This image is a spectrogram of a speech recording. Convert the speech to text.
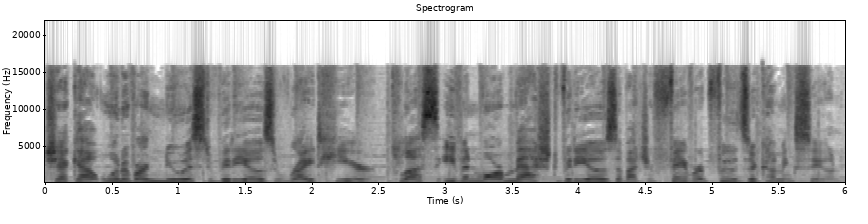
Check out one of our newest videos right here. Plus, even more mashed videos about your favorite foods are coming soon.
